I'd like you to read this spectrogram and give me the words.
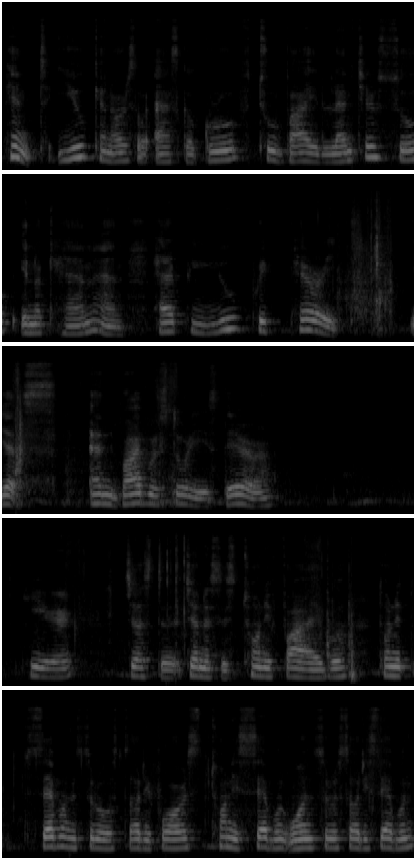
Hint, you can also ask a group to buy lentil soup in a can and help you prepare it. Yes, and Bible story is there. Here, just uh, Genesis 25, 27 through 34, 27, 1 through 37,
